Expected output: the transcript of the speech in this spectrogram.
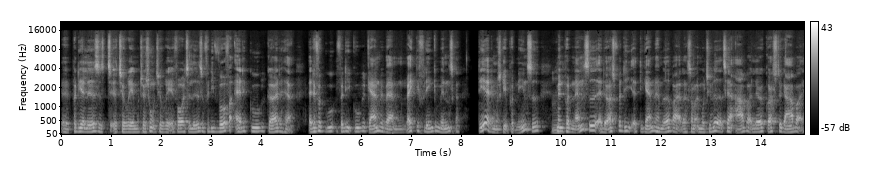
øh, på de her ledelsesteorier, motivationsteorier i forhold til ledelse, fordi hvorfor er det Google gør det her? Er det for, fordi Google gerne vil være nogle rigtig flinke mennesker? Det er det måske på den ene side, mm. men på den anden side er det også fordi, at de gerne vil have medarbejdere, som er motiveret til at arbejde, lave et godt stykke arbejde,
